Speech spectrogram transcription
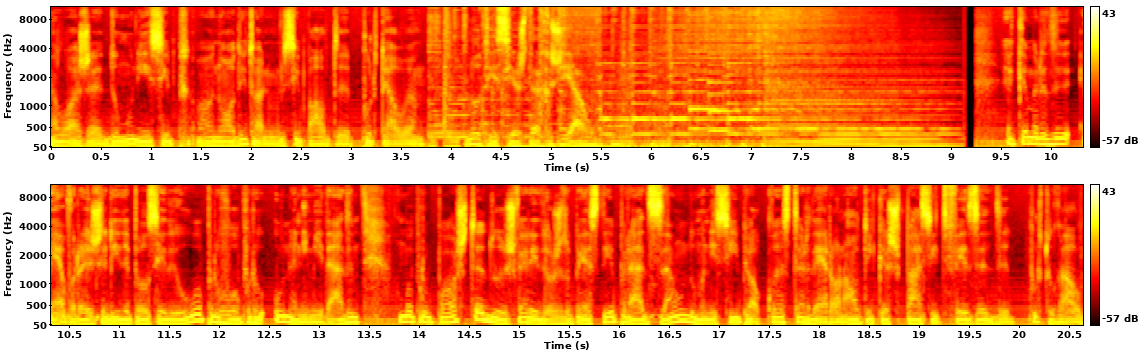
na loja do município ou no Auditório Municipal de Portela. Notícias da região. A Câmara de Évora, gerida pela CDU, aprovou por unanimidade uma proposta dos vereadores do PSD para a adesão do município ao Cluster de Aeronáutica, Espaço e Defesa de Portugal.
